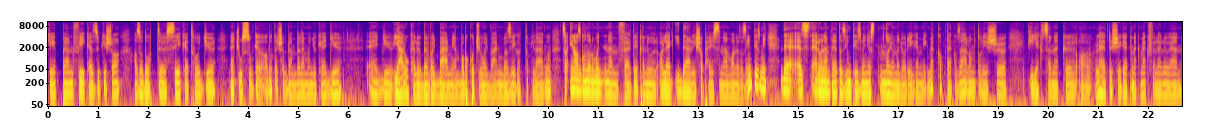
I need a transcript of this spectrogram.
kellőképpen fékezzük is a, az adott széket, hogy ne csúszunk el adott esetben bele mondjuk egy egy járókelőbe, vagy bármilyen babakocsi, vagy bármiben az ég a világon. Szóval én azt gondolom, hogy nem feltétlenül a legideálisabb helyszínen van ez az intézmény, de ez erről nem tehet az intézmény, ezt nagyon-nagyon régen még megkapták az államtól, és igyekszenek a lehetőségeknek megfelelően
